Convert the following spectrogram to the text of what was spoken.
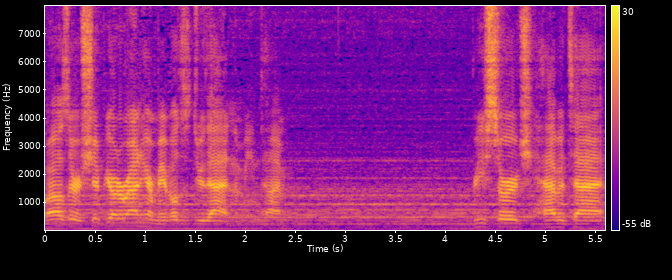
Well, is there a shipyard around here? Maybe I'll just do that in the meantime. Research, habitat,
